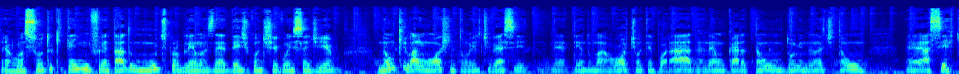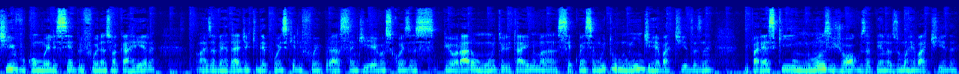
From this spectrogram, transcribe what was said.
É, o Juan Soto que tem enfrentado muitos problemas, né, desde quando chegou em San Diego. Não que lá em Washington ele tivesse né, tendo uma ótima temporada, né, um cara tão dominante, tão é, assertivo como ele sempre foi na sua carreira. Mas a verdade é que depois que ele foi para San Diego as coisas pioraram muito. Ele está aí numa sequência muito ruim de rebatidas, né? Me parece que em 11 jogos apenas uma rebatida.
